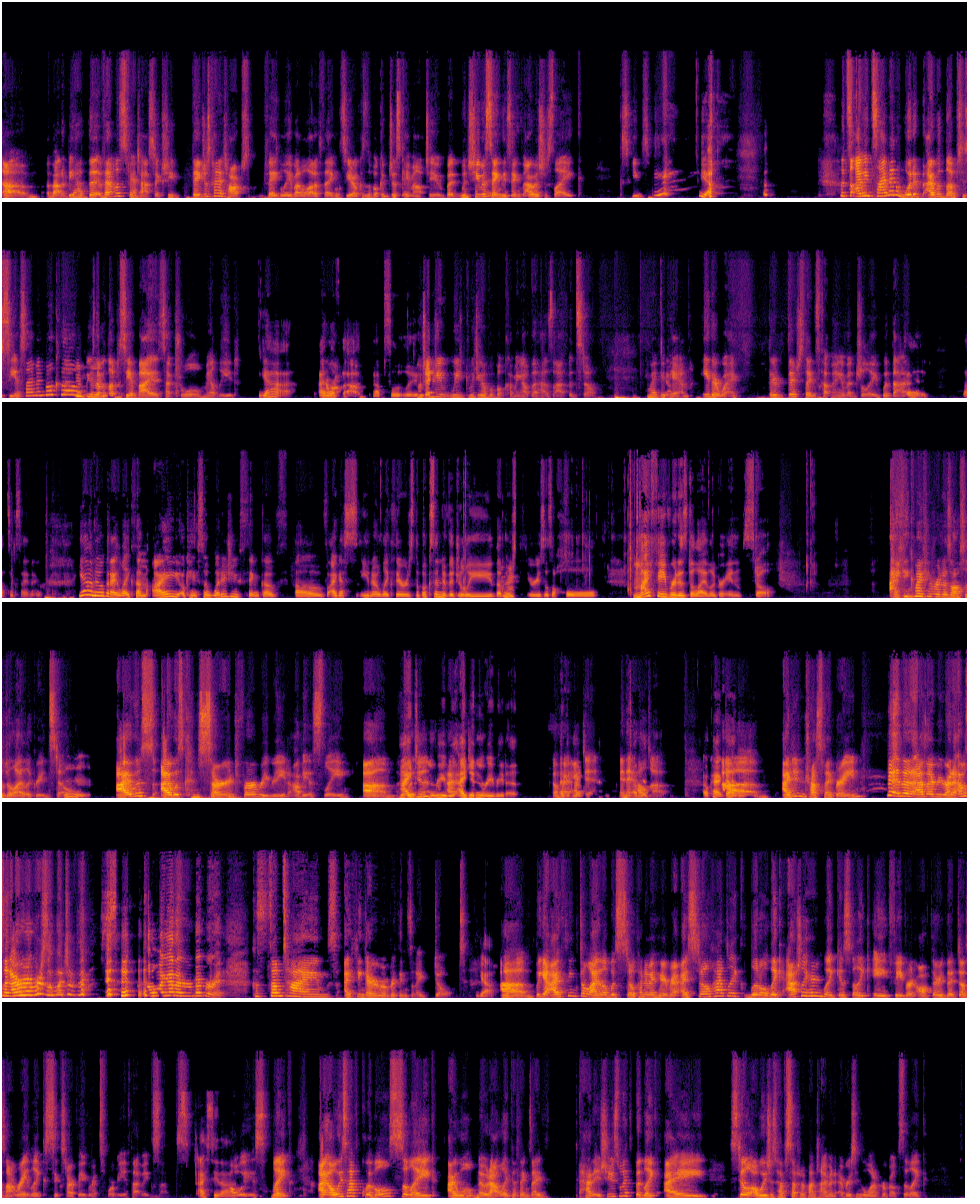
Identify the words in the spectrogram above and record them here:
um about it. But yeah, the event was fantastic. She they just kind of talked vaguely about a lot of things, you know, because the book had just Mm-hmm. came out too. But when she was saying these things, I was just like, "Excuse me." Yeah. But so, I mean, Simon would have. I would love to see a Simon book though, because I Mhm. would love to see a bisexual male lead. yeah, I love that absolutely. Which I do. We we do have a book coming out that has that, but still, he might be Yeah. pan. Either way, there there's things coming eventually with that. Good. That's exciting. Yeah, no, but I like them. I okay, so what did you think of of I guess, you know, like there's the books individually, then Mhm. there's the series as a whole. My favorite is Delilah Green still. I think my favorite is also Delilah Green. Still, Mm. I was I was concerned for a reread. Obviously, um, I didn't reread I didn't reread it. Okay, did I did, and it Okay. held up. Okay, good. Um, I didn't trust my brain. And then as I reread it, I was like, I remember so much of this. oh my god, I remember it. Because sometimes I think I remember things that I don't. yeah. Um, but yeah, I think Delilah was still kind of my favorite. I still had like little like Ashley Herring Blake is like a favorite author that does not write like six star favorites for me, if that makes sense. I see that. Always. Like I always have quibbles, so like I will note out like the things I had issues with, but like I still always just have such a fun time in every single one of her books that like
